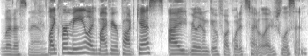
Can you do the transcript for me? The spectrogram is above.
Let us know. Like for me, like my favorite podcasts, I really don't give a fuck what it's titled. I just listen.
